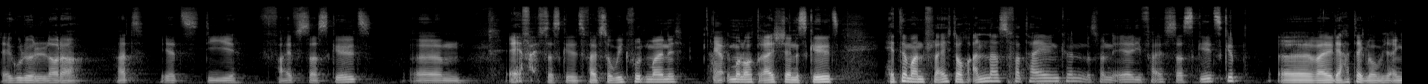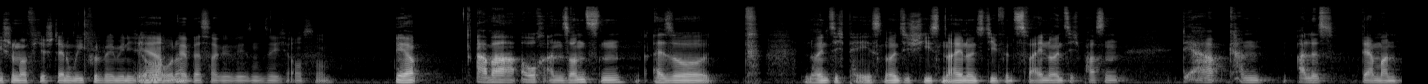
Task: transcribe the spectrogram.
Der gute Lodder hat jetzt die Five-Star Skills. Ähm, äh, Five-Star Skills, Five-Star Weakfoot meine ich. Ja. immer noch drei Sterne Skills. Hätte man vielleicht auch anders verteilen können, dass man eher die Five-Star Skills gibt. Äh, weil der hat ja, glaube ich, eigentlich schon mal vier Sterne Weakfoot, wenn ich mich nicht ja, irre, oder? wäre besser gewesen, sehe ich auch so. Ja. Aber auch ansonsten, also 90 Pace, 90 Schießen, 91 Defense, 92 Passen, der kann alles, der Mann.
